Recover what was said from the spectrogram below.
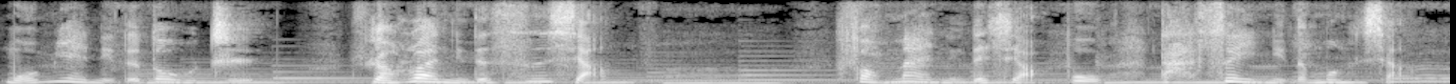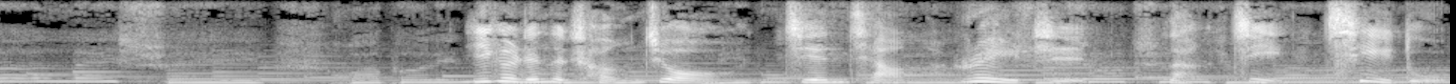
磨灭你的斗志，扰乱你的思想，放慢你的脚步，打碎你的梦想。一个人的成就、坚强、睿智、冷静、气度，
